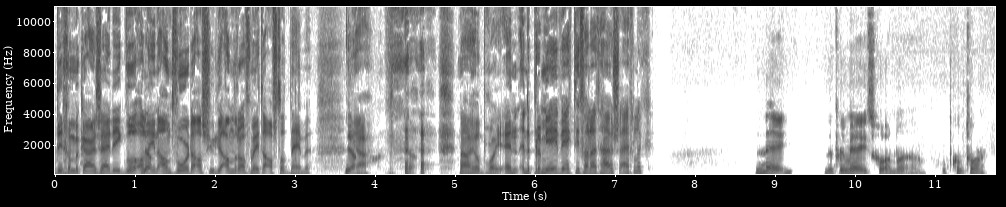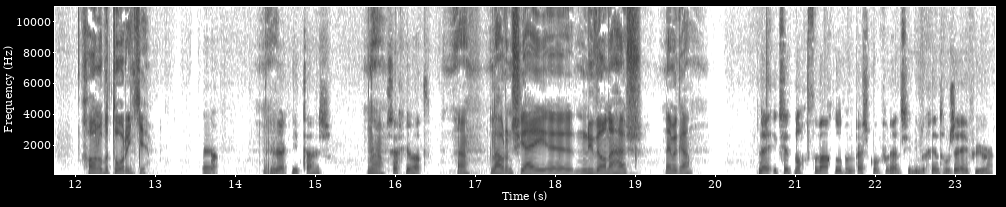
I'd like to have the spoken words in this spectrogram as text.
tegen elkaar en zeiden... ik wil alleen ja. antwoorden als jullie anderhalf meter afstand nemen. Ja. ja. ja. nou, heel mooi. En, en de premier, werkt hij vanuit huis eigenlijk? Nee, de premier is gewoon op kantoor. Gewoon op het torentje? Ja, die werkt niet thuis. Nou. Zeg je wat? Nou, Laurens, jij nu wel naar huis, neem ik aan? Nee, ik zit nog te wachten op een persconferentie. Die begint om 7 uur.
